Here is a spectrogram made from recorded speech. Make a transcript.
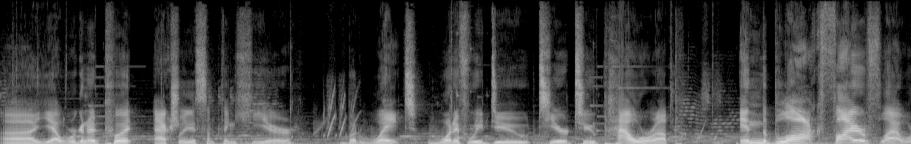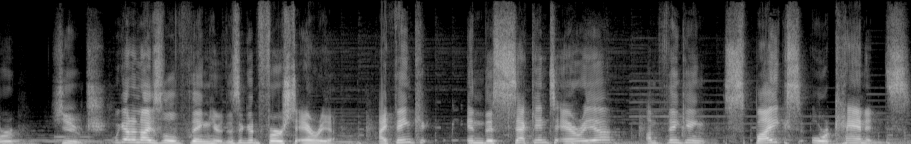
Uh, yeah, we're gonna put actually something here. But wait, what if we do tier 2 power up in the block? Fire flower, huge. We got a nice little thing here. This is a good first area. I think in the second area, I'm thinking spikes or cannons.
